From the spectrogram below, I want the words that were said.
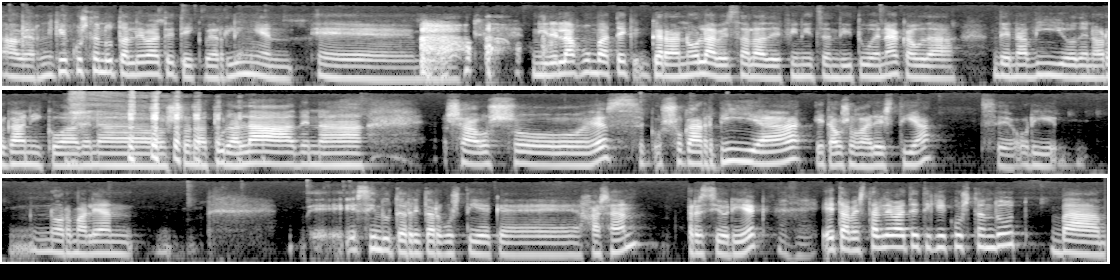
a ber, nik ikusten dut alde batetik Berlinen eh, nire lagun batek granola bezala definitzen dituenak, hau da, dena bio, dena organikoa, dena oso naturala, dena osea, oso, ez, oso garbia eta oso garestia, ze hori normalean eh, ezin dut herritar guztiek eh, jasan, prezio horiek. Eta bestalde batetik ikusten dut, ba,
